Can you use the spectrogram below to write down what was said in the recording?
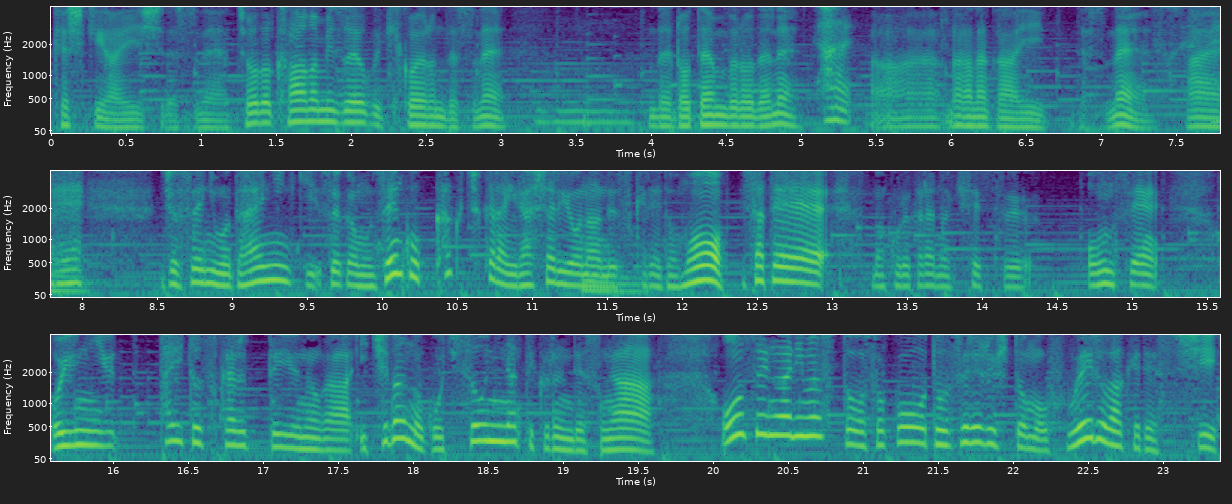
景色がいいしですね。ちょうど川の水がよく聞こえるんですね。で露天風呂でね。はい。あーなかなかいいですね。そうですね、女性にも大人気。それからもう全国各地からいらっしゃるようなんですけれども、さて、まあ、これからの季節温泉お湯にゆったりと浸かるっていうのが一番のご馳走になってくるんですが温泉がありますとそこを訪れる人も増えるわけですし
